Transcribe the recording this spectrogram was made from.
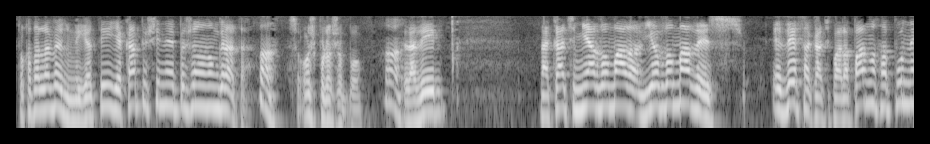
Το καταλαβαίνουμε γιατί για κάποιους είναι persona non grata ως πρόσωπο. Α. Δηλαδή να κάτσει μια εβδομάδα, δύο εβδομάδες, ε, δεν θα κάτσει παραπάνω. Θα πούνε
